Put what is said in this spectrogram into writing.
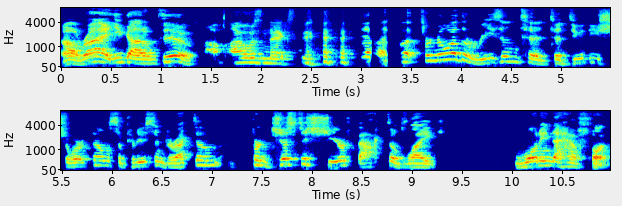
All right, you got them too. I was next. yeah, but for no other reason to to do these short films, to produce and direct them, for just a sheer fact of like wanting to have fun.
